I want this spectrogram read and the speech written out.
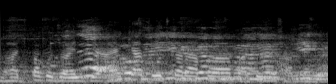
भाजपा को ज्वाइन किया है। क्या सोचकर आप पार्टी में शामिल हुए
